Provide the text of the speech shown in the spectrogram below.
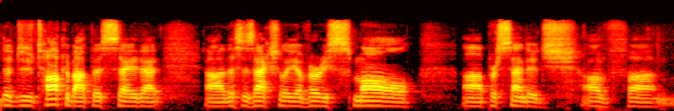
that do talk about this say that uh, this is actually a very small uh, percentage of, um,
